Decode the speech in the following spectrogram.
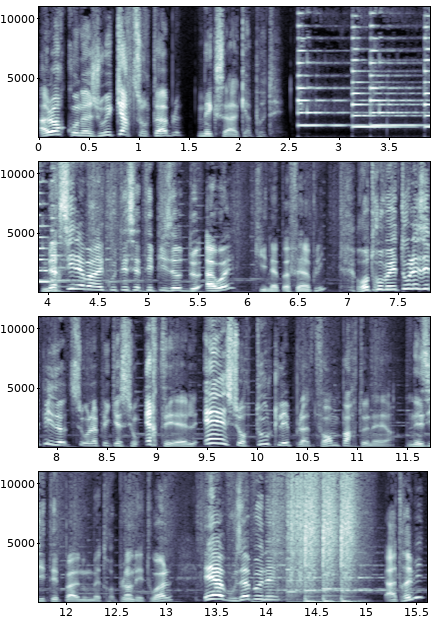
alors qu'on a joué carte sur table, mais que ça a capoté. Merci d'avoir écouté cet épisode de Ah qui n'a pas fait un pli. Retrouvez tous les épisodes sur l'application RTL et sur toutes les plateformes partenaires. N'hésitez pas à nous mettre plein d'étoiles et à vous abonner. A très vite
